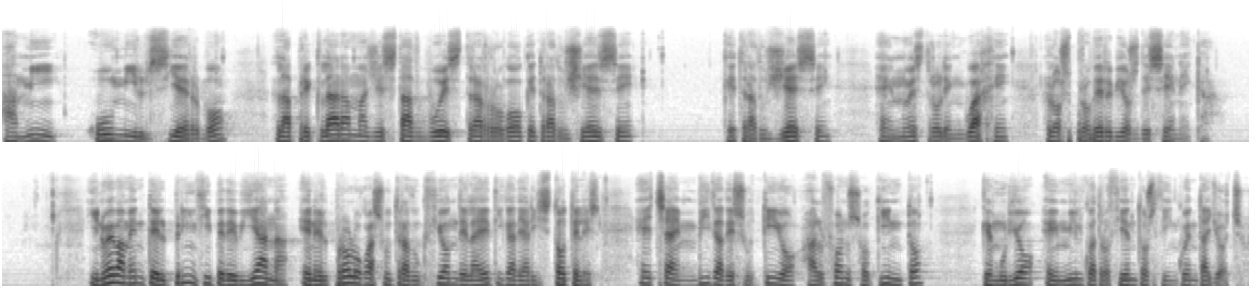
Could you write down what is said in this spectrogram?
A mí, humil siervo, la preclara majestad vuestra rogó que tradujese que tradujese en nuestro lenguaje los proverbios de Séneca. Y nuevamente el príncipe de Viana, en el prólogo a su traducción de la Ética de Aristóteles, hecha en vida de su tío Alfonso V, que murió en 1458.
